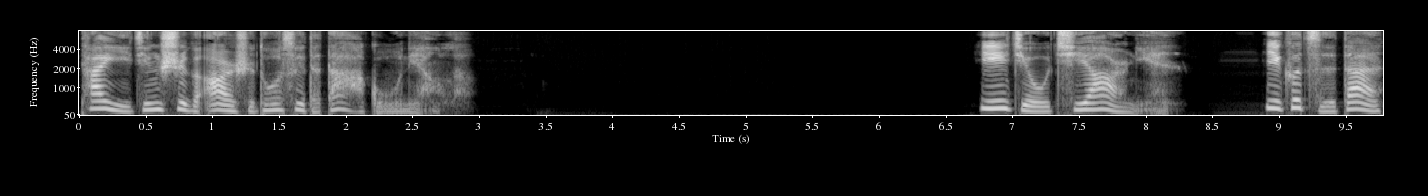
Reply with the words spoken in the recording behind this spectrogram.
他已经是个二十多岁的大姑娘了。一九七二年，一颗子弹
